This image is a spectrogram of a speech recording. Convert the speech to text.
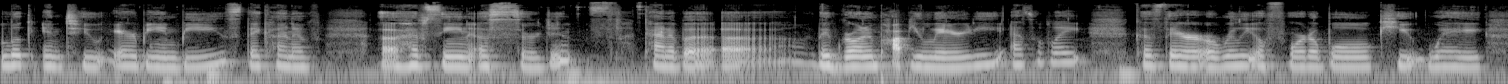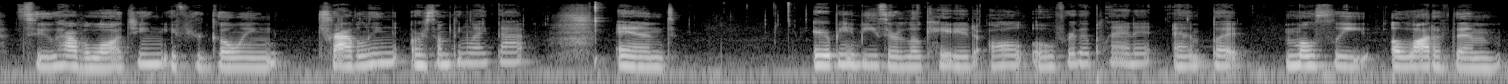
look into Airbnbs. They kind of uh, have seen a surge, kind of a uh, they've grown in popularity as of late because they're a really affordable, cute way to have lodging if you're going traveling or something like that. And Airbnbs are located all over the planet, and but mostly a lot of them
